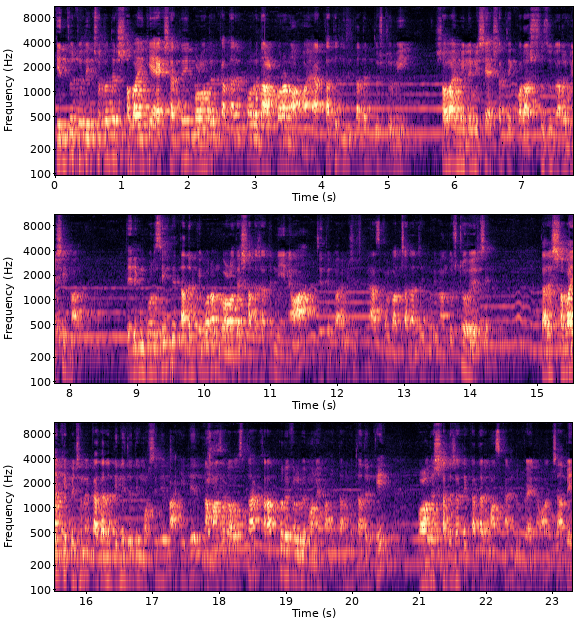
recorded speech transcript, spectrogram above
কিন্তু যদি ছোটদের সবাইকে একসাথে বড়দের কাতারের পরে দাঁড় করানো হয়, আর তাতে যদি তাদের দুষ্টুমি সবাই মিলেমিশে একসাথে করার সুযোগ আরও বেশি হয় এরকম পরিস্থিতিতে তাদেরকে বরং বড়দের সাথে সাথে নিয়ে নেওয়া যেতে পারে। বিশেষ করে আজকাল বাচ্চারা যে পরিমাণ দুষ্ট হয়েছে, তাদের সবাইকে পেছনে কাতারে দিলে যদি মসজিদে পাখিদের নামাজের অবস্থা খারাপ করে ফেলবে মনে হয়, তাহলে তাদেরকে বড়দের সাথে সাথে কাতারের মাঝখানে ঢুকাই নেওয়া যাবে।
